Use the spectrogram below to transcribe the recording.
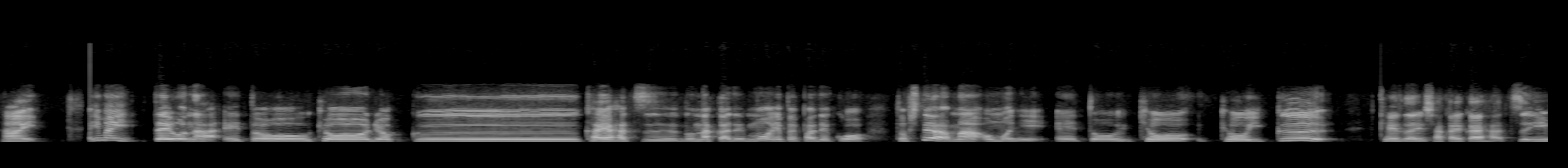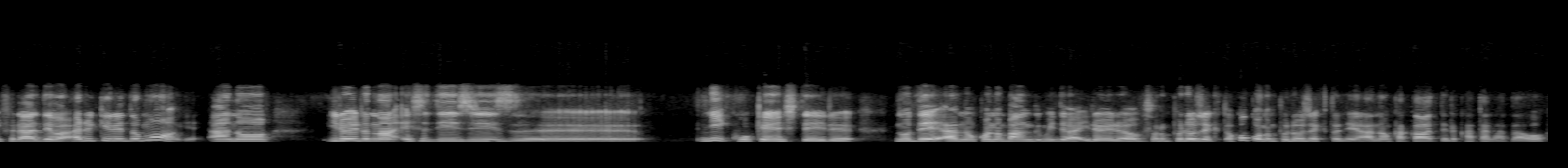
はい、今言ったような、えーと、協力開発の中でもやっぱりパデコとしては、まあ、主に、えーと、教教育経済社会開発インフラではあるけれどもあのいろいろな SDGs に貢献しているのであのこの番組ではいろいろそのプロジェクト個々のプロジェクトにあの関わっている方々を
